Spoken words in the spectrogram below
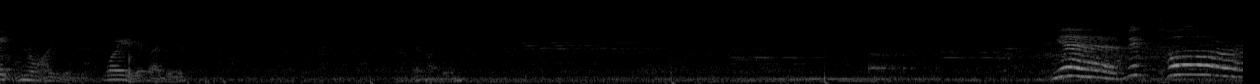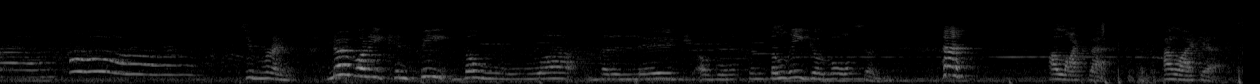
wait, no, I didn't. Wait, if I did. I guess I did. Yeah, Victor! Oh. Super Brains. Nobody can beat the the League of Awesome. The League of Awesome. I like that. I like it.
